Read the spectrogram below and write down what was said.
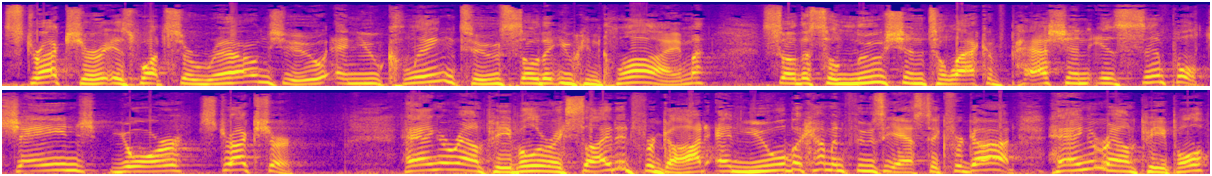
Structure is what surrounds you and you cling to so that you can climb. So the solution to lack of passion is simple. Change your structure. Hang around people who are excited for God and you will become enthusiastic for God. Hang around people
